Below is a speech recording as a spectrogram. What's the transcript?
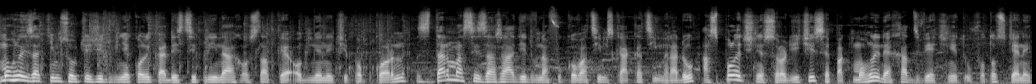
Mohli zatím soutěžit v několika disciplínách o sladké odměny či popcorn, zdarma si zařádit v nafukovacím skákacím hradu a společně s rodiči se pak mohli nechat zvětšnit u fotostěny.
